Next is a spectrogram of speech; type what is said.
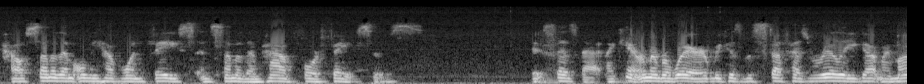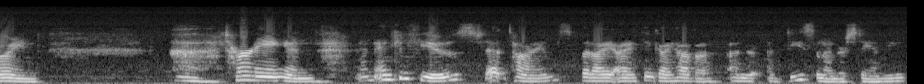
how some of them only have one face and some of them have four faces. It Yeah. says that. I can't remember where because the stuff has really got my mind turning and, and, and confused at times, but I, I think I have a, under, a decent understanding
